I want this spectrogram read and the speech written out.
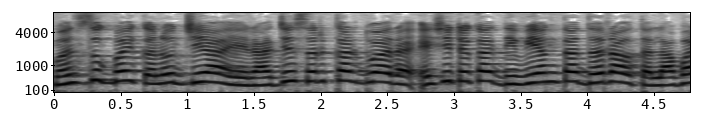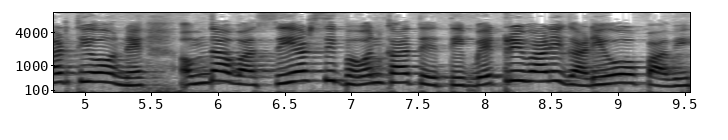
મનસુખભાઈ કનોજિયાએ રાજ્ય સરકાર દ્વારા એંશી ટકા દિવ્યાંગતા ધરાવતા લાભાર્થીઓને અમદાવાદ સીઆરસી ભવન ખાતેથી બેટરીવાળી ગાડીઓ અપાવી.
